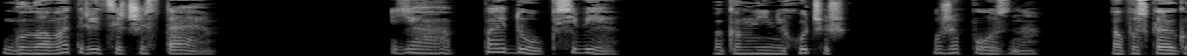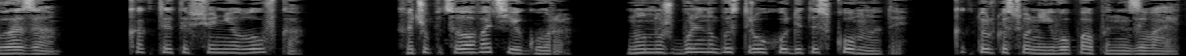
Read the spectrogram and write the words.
Глава тридцать шестая. Я пойду к себе. А ко мне не хочешь? Уже поздно. Опускаю глаза. Как-то это все неловко. Хочу поцеловать Егора, но он уж больно быстро уходит из комнаты, как только Соня его папой называет.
